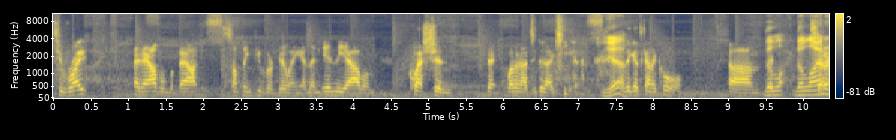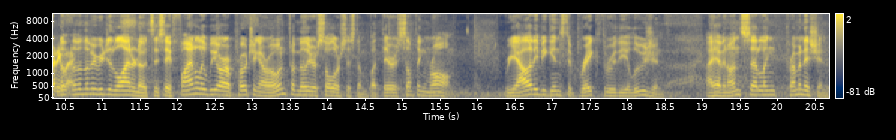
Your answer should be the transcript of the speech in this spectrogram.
to write an album about something people are doing, and then in the album question that whether or not it's a good idea. Yeah. I think it's kind of cool. Um, The, li- the liner. anyway. let, let me read you the liner notes. They say, "Finally, we are approaching our own familiar solar system, but there is something wrong. Reality begins to break through the illusion. I have an unsettling premonition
